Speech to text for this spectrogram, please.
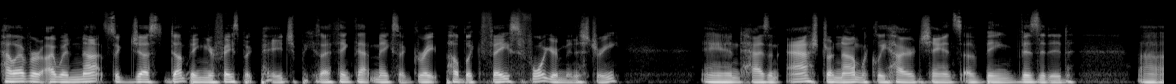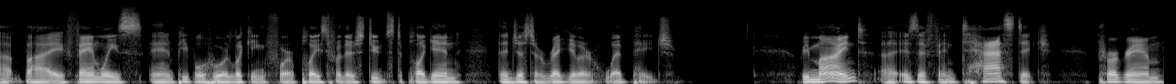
However, I would not suggest dumping your Facebook page because I think that makes a great public face for your ministry and has an astronomically higher chance of being visited uh, by families and people who are looking for a place for their students to plug in than just a regular web page. Remind uh, is a fantastic program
